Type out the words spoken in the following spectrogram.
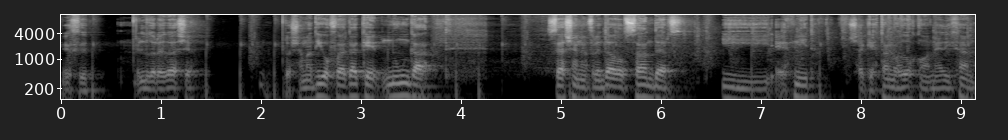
Es el otro detalle. Lo llamativo fue acá que nunca se hayan enfrentado Sanders y Smith, ya que están los dos con Eddie Hearn.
